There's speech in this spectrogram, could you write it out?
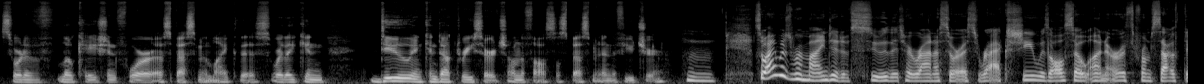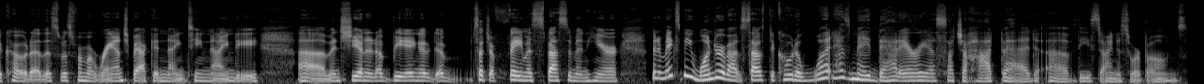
sort of location for a specimen like this, where they can do and conduct research on the fossil specimen in the future. Hmm. So I was reminded of Sue the Tyrannosaurus rex. She was also unearthed from South Dakota. This was from a ranch back in 1990, um, and she ended up being a, a, such a famous specimen here. But it makes me wonder about South Dakota. What has made that area such a hotbed of these dinosaur bones?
